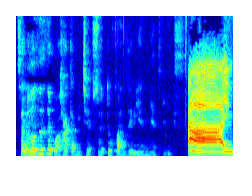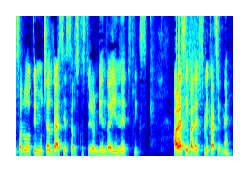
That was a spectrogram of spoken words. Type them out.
saludos desde Oaxaca, mi chef, soy tu fan, te vi en Netflix. Ay, un saludote y muchas gracias a los que estuvieron viendo ahí en Netflix. Ahora sí va la explicación, ¿eh?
